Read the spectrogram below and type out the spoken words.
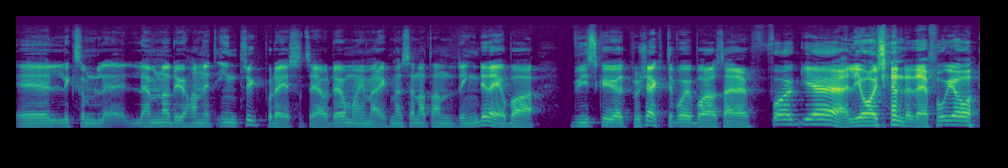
eh, liksom lä- lämnade ju han ett intryck på dig så att säga och det har man ju märkt. Men sen att han ringde dig och bara vi ska göra ett projekt, det var ju bara så här Fuck yeah! Eller jag kände det, för jag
